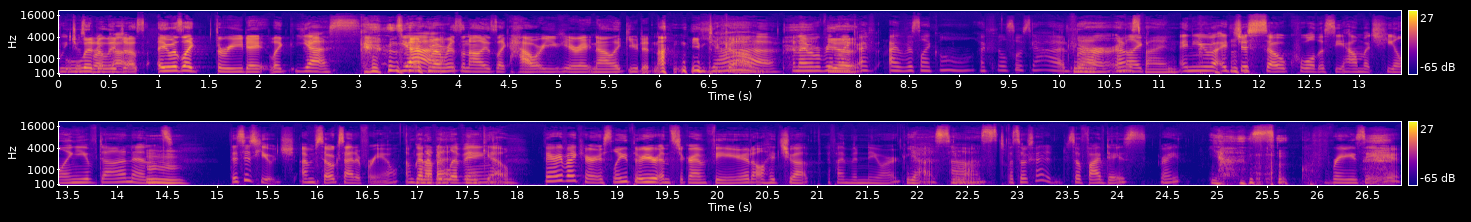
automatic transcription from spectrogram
we just literally just it was like three days like yes Yeah. I remember Sonali's like, How are you here right now? Like you did not need to come. Yeah. And I remember being like, I, I was like, oh, I feel so sad for Yeah, her. And like, fine. and you, it's just so cool to see how much healing you've done. And Mhm. this is huge. I'm so excited for you. I'm going to Love be it. living. Very vicariously through your Instagram feed. I'll hit you up if I'm in New York. Yes, you Um, must. But so excited. So five days, right? Yes. Crazy.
